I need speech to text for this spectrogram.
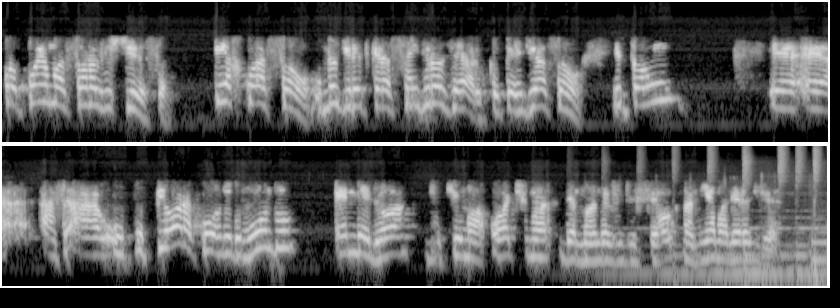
Proponho uma ação na justiça, perco a ação. O meu direito que era 100 virou zero, porque eu perdi a ação. Então, é, é, a, a, o, o pior acordo do mundo é melhor do que uma ótima demanda judicial, na minha maneira de ver.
